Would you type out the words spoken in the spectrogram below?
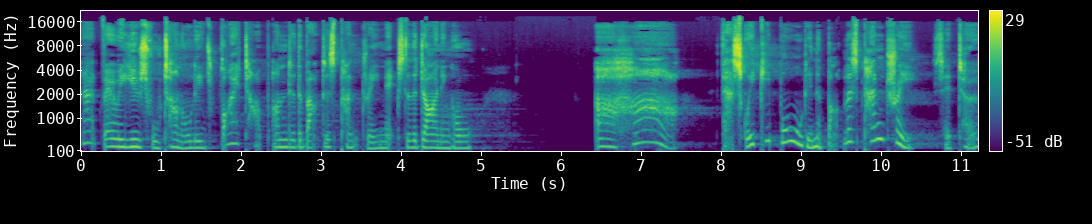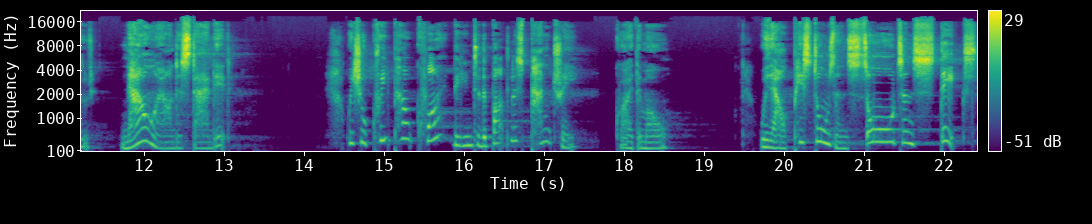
That very useful tunnel leads right up under the butler's pantry next to the dining hall. Aha! That squeaky board in the butler's pantry, said Toad. Now I understand it. We shall creep out quietly into the butler's pantry, cried the mole. With our pistols and swords and sticks,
